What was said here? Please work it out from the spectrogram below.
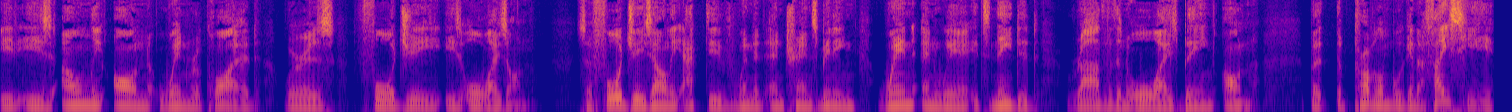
it is only on when required, whereas 4G is always on. So 4G is only active when it, and transmitting when and where it's needed rather than always being on. But the problem we're going to face here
